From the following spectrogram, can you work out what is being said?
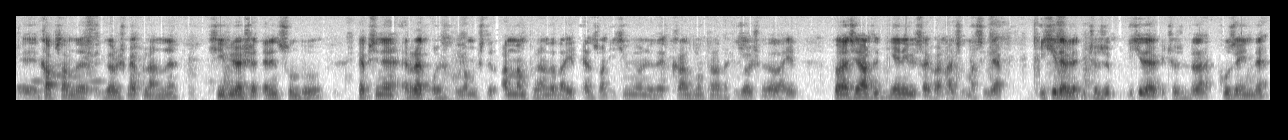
e, kapsamlı görüşme planını ki Birleşik sunduğu hepsine red oyunu kullanmıştır. Anlam planı da dahil. En son 2017'de Kran Montana'daki görüşmede dahil. Dolayısıyla artık yeni bir sayfanın açılmasıyla iki devletli çözüm, iki devletli çözümde de kuzeyinde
